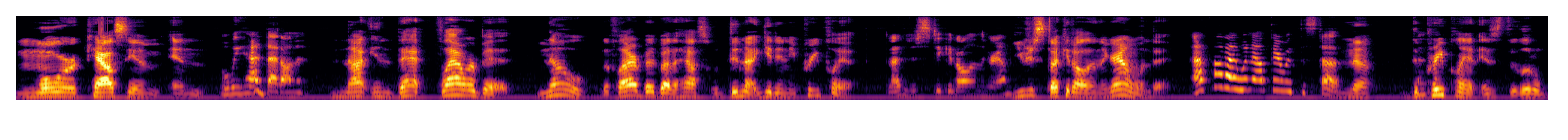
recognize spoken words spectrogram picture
more calcium and Well, we had that on it. not in that flower bed. No, the flower bed by the house did not get any pre-plant. Did I just stick it all in the ground? You just stuck it all in the ground one day. I thought I went out there with the stuff. No, the Okay. pre-plant is the little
